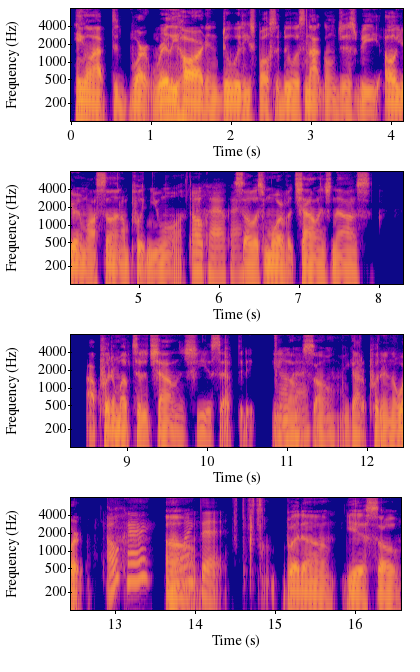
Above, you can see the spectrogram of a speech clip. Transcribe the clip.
he gonna have to work really hard and do what he's supposed to do. It's not gonna just be, oh, you're in my son. I'm putting you on. okay. Okay. So it's more of a challenge now. It's, I put him up to the challenge. He accepted it. You know, so you got to put in the work. okay. I Um, like that. But um, yeah. So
